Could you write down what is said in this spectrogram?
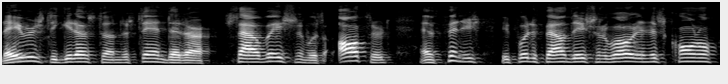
labors to get us to understand that our salvation was altered and finished before the foundation of the world in this carnal,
